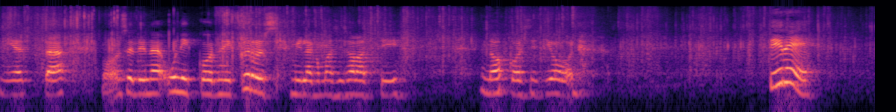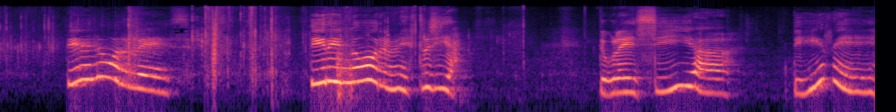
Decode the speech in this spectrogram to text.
nii et äh, mul on selline unicorni kõrs, millega ma siis alati nokosid joon. tere! tere, noormees! tere, noormees, tule siia! tule siia! Tere!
